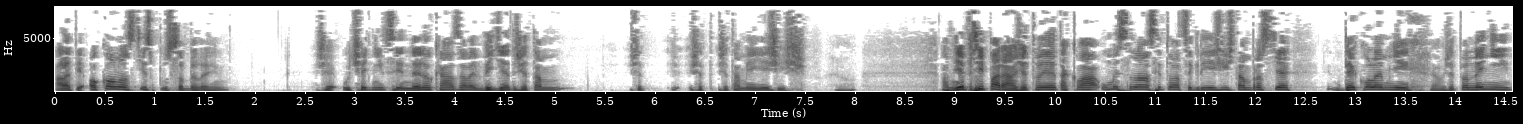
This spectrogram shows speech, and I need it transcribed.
ale ty okolnosti způsobily, že učedníci nedokázali vidět, že tam, že, že, že tam je Ježíš. A mně připadá, že to je taková úmyslná situace, kdy Ježíš tam prostě jde kolem nich, jo? že to není,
